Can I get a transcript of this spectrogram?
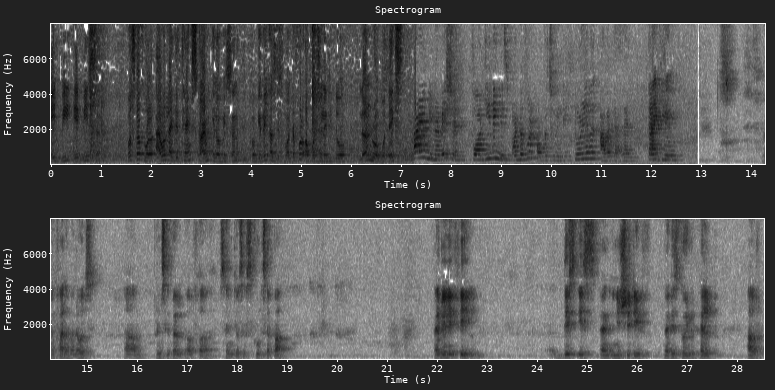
8B APSN. First of all, I would like to thank Skyrim Innovation for giving us this wonderful opportunity to learn robotics. Skyrim Innovation for giving this wonderful opportunity to reveal our talent. Thank, Thank you. you. I'm Father Manoj, um, principal of uh, St. Joseph School, Sepa. I really feel this is an initiative that is going to help our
